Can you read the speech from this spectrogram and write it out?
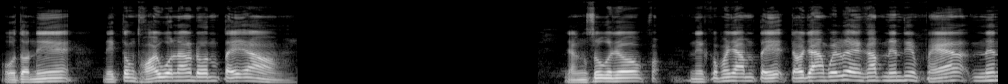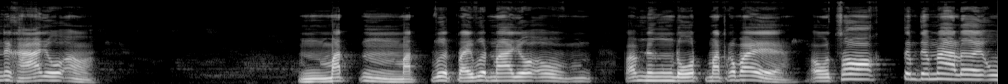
โอ้ตอนนี้เน็กต้องถอยวนแล้วโดนเตะอะ อย่างสู้กันอยู่เนี่ยก็พยายามเตะจ่อยางไปเรื่อยครับ เน้นที่แผลเน้นที่ขาอยู่อ้ามัดอืมมัดเวืดไปเวืดมาอยู่โอ้ปั๊มหนึ่งโดดมัดเข้าไปโอ้ซอกเต็มเต็มหน้าเลย โอ้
